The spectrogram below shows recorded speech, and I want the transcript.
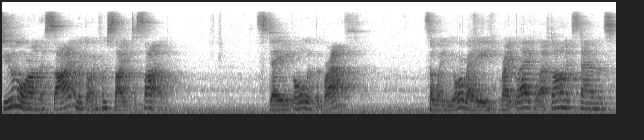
Two more on this side, and we're going from side to side. Stable with the breath. So when you're ready, right leg, left arm extends.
